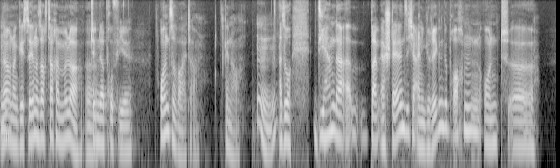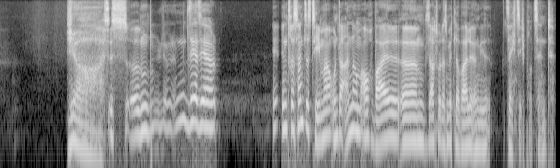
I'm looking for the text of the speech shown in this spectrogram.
Ja, und dann gehst du hin und sagst, Tag, Herr Müller. Äh, Tinder-Profil. und so weiter. Genau. Also die haben da äh, beim Erstellen sicher einige Regeln gebrochen und äh, ja, es ist ähm, ein sehr, sehr interessantes Thema, unter anderem auch, weil ähm, gesagt wurde, dass mittlerweile irgendwie 60 Prozent,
